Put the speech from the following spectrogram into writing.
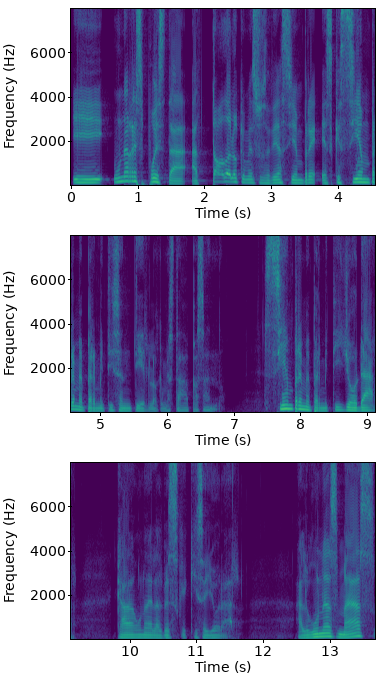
Y una respuesta a todo lo que me sucedía siempre es que siempre me permití sentir lo que me estaba pasando. Siempre me permití llorar cada una de las veces que quise llorar. Algunas más,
